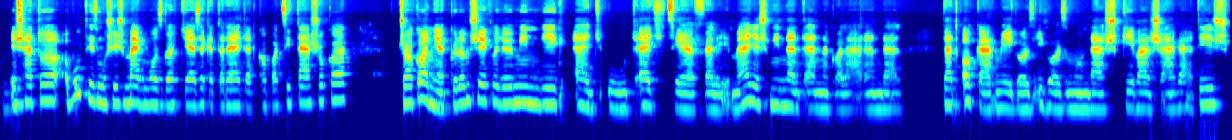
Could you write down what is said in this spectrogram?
Hm. És hát a, a buddhizmus is megmozgatja ezeket a rejtett kapacitásokat, csak annyi a különbség, hogy ő mindig egy út, egy cél felé megy, és mindent ennek alárendel. Tehát akár még az igazmondás kívánságát is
